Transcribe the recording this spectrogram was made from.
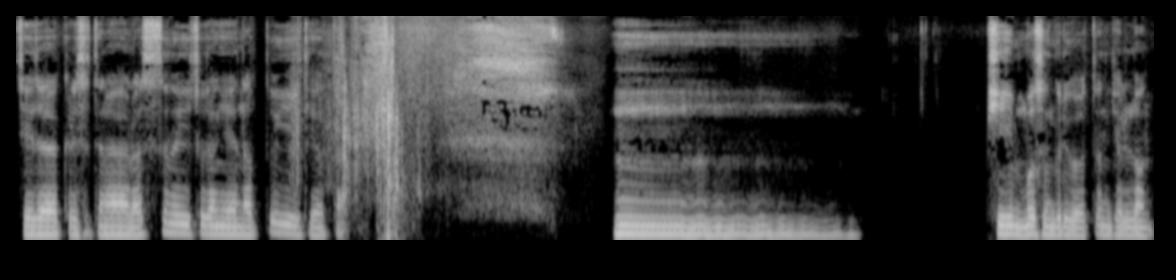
제자 크리스티나 라슨의 조장에 납득이 되었다. 음, 피임 무슨 그리고 어떤 결론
